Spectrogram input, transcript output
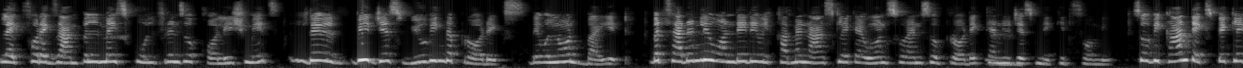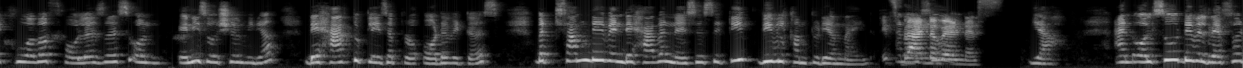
Like for example my school friends or college mates they will be just viewing the products. They will not buy it but suddenly one day they will come and ask like i want so and so product. Can you just make it for me? So we can't expect like whoever follows us on any social media they have to place a pro- order with us. But someday when they have a necessity we will come to their mind. It's And brand also- awareness. yeah. And also they will refer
